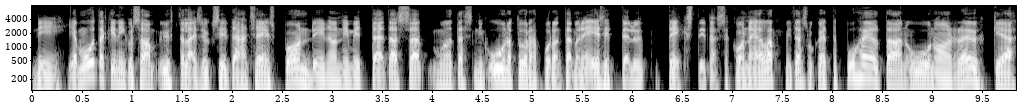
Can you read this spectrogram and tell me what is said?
Niin, ja muutakin niin kuin, yhtäläisyyksiä tähän James Bondiin on nimittäin tässä, mulla on tässä niin Uuno Turhapuron tämmöinen esittelyteksti tässä koneella, mitä lukee, että puheeltaan Uuno on röyhkeä,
